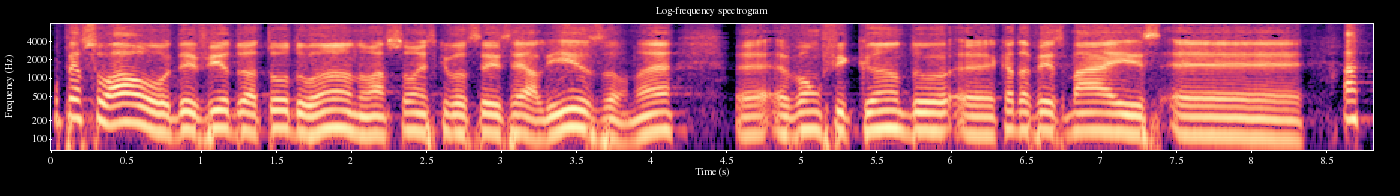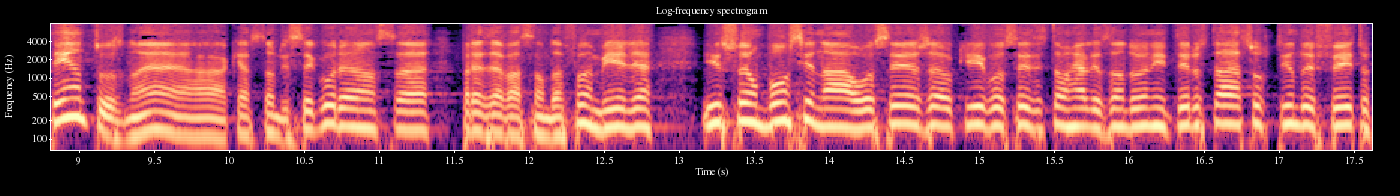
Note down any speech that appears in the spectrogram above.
o pessoal, devido a todo ano, ações que vocês realizam, né? É, vão ficando é, cada vez mais é, atentos né, à questão de segurança, preservação da família. Isso é um bom sinal, ou seja, o que vocês estão realizando o ano inteiro está surtindo efeito.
